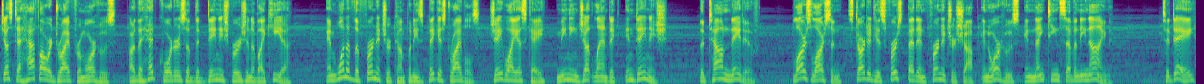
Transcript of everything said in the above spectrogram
just a half hour drive from Aarhus, are the headquarters of the Danish version of IKEA, and one of the furniture company's biggest rivals, JYSK, meaning Jutlandic in Danish. The town native, Lars Larsen, started his first bed and furniture shop in Aarhus in 1979. Today,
